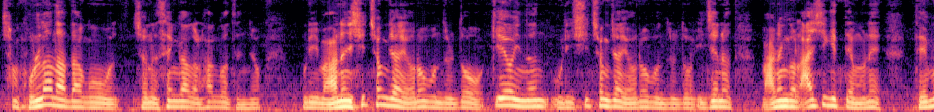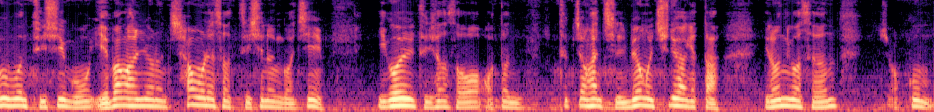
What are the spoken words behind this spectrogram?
참 곤란하다고 저는 생각을 하거든요. 우리 많은 시청자 여러분들도 깨어있는 우리 시청자 여러분들도 이제는 많은 걸 아시기 때문에 대부분 드시고 예방하려는 차원에서 드시는 거지 이걸 드셔서 어떤 특정한 질병을 치료하겠다 이런 것은 조금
